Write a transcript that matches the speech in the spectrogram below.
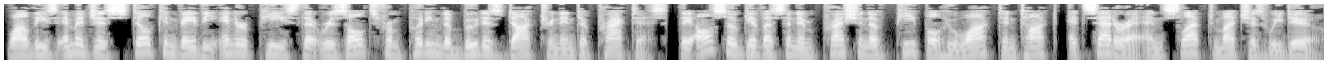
while these images still convey the inner peace that results from putting the Buddha's doctrine into practice, they also give us an impression of people who walked and talked, etc. and slept much as we do.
